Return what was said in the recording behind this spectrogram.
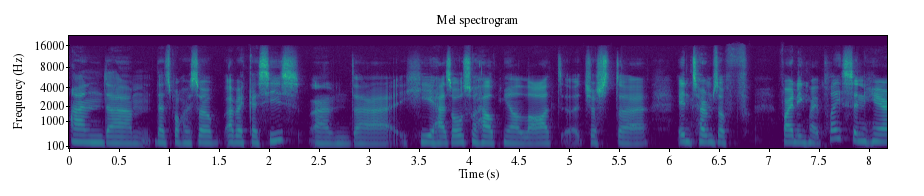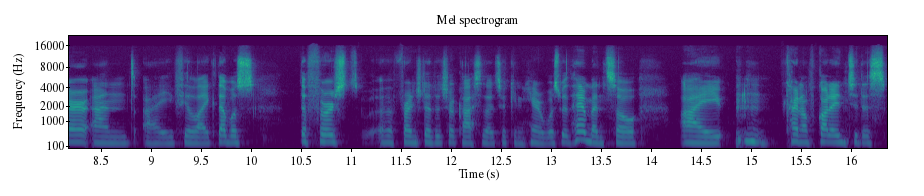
and um, that's Professor Abek Assis, and uh, he has also helped me a lot, uh, just uh, in terms of finding my place in here. And I feel like that was the first uh, French literature class that I took in here was with him, and so I kind of got into this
